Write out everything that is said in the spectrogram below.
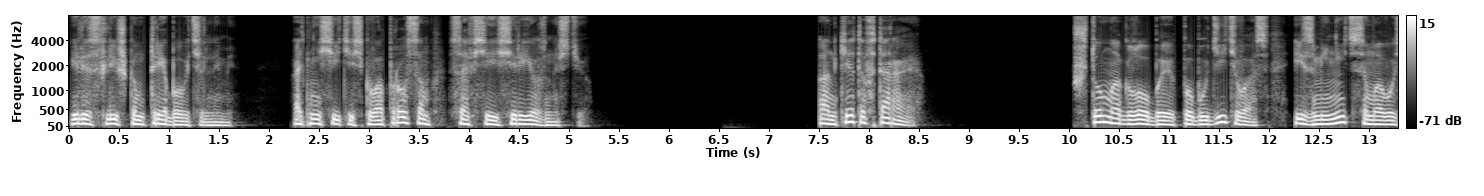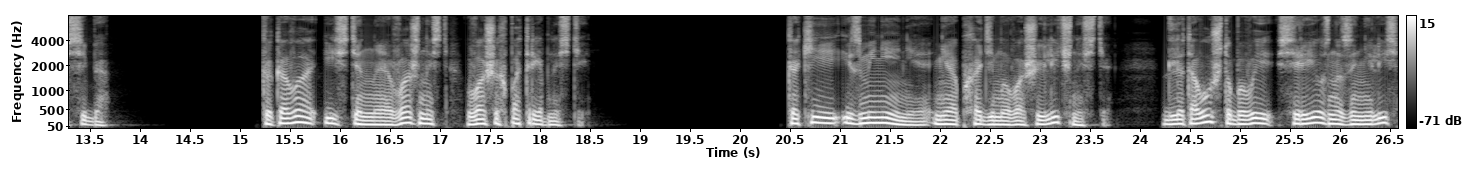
или слишком требовательными. Отнеситесь к вопросам со всей серьезностью. Анкета вторая. Что могло бы побудить вас изменить самого себя? Какова истинная важность ваших потребностей? Какие изменения необходимы вашей личности, для того, чтобы вы серьезно занялись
